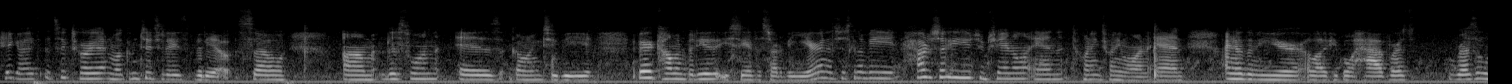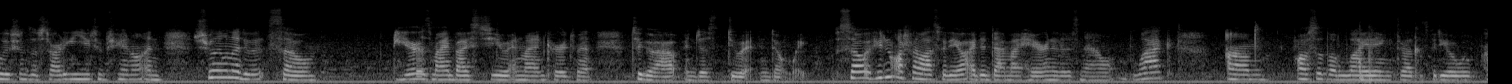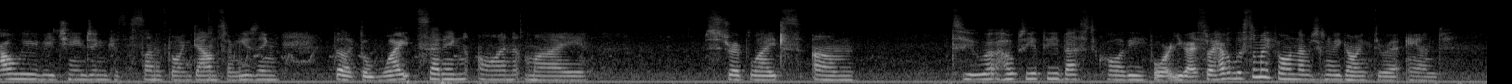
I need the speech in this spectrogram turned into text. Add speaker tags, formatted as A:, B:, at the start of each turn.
A: Hey guys, it's Victoria and welcome to today's video. So, um, this one is going to be a very common video that you see at the start of a year and it's just going to be how to start your YouTube channel in 2021 and I know the new year a lot of people have res resolutions of starting a YouTube channel and just really want to do it so here is my advice to you and my encouragement to go out and just do it and don't wait. So if you didn't watch my last video, I did dye my hair and it is now black. Um, also the lighting throughout this video will probably be changing because the sun is going down so I'm using the like the white setting on my strip lights um, to hope to get the best quality for you guys. So I have a list on my phone and I'm just going to be going through it and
